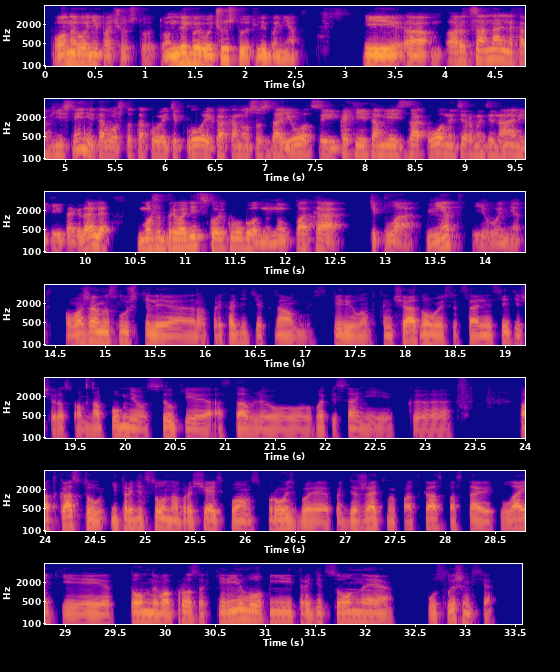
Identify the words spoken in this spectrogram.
он его не почувствует. Он либо его чувствует, либо нет. И э, рациональных объяснений того, что такое тепло и как оно создается, и какие там есть законы термодинамики и так далее, можем приводить сколько угодно. Но пока тепла нет, его нет. Уважаемые слушатели, приходите к нам с Кириллом в Тенчат, новые социальные сети, еще раз вам напомню, ссылки оставлю в описании к подкасту. И традиционно обращаюсь к вам с просьбой поддержать мой подкаст, поставить лайки, тонны вопросов Кириллу и традиционные услышимся.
